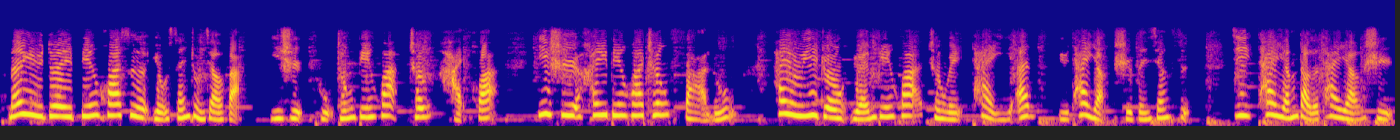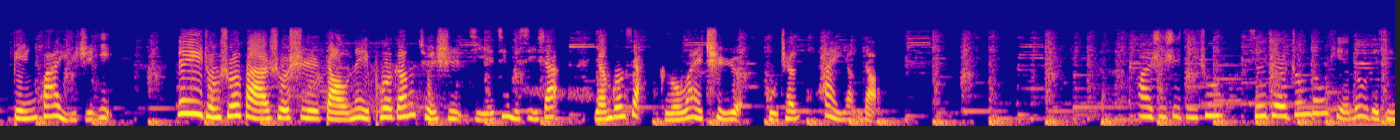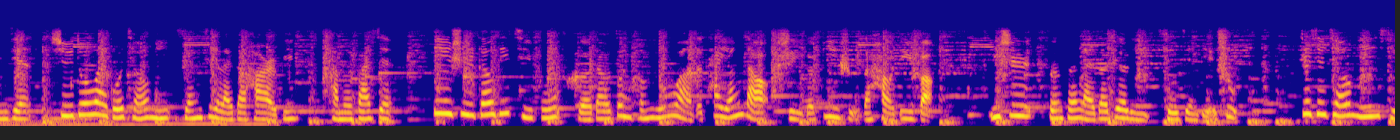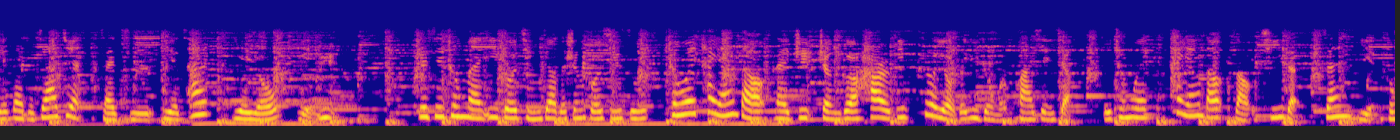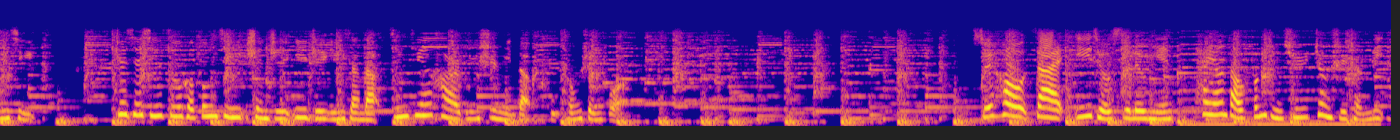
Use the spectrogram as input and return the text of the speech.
满语对边花色有三种叫法：一是普通边花称海花，一是黑边花称法卢，还有一种圆边花称为太宜安，与太阳十分相似，即太阳岛的太阳是边花鱼之意。另一种说法说是岛内坡冈全是洁净的细沙，阳光下格外炽热，故称太阳岛。二十世纪初，随着中东铁路的兴建，许多外国侨民相继来到哈尔滨。他们发现，地势高低起伏、河道纵横如网的太阳岛是一个避暑的好地方，于是纷纷来到这里修建别墅。这些侨民携带着家眷，在此野餐、野游、野浴。这些充满异国情调的生活习俗，成为太阳岛乃至整个哈尔滨特有的一种文化现象，被称为太阳岛早期的三野风情。这些习俗和风情，甚至一直影响到今天哈尔滨市民的普通生活。随后，在一九四六年，太阳岛风景区正式成立。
